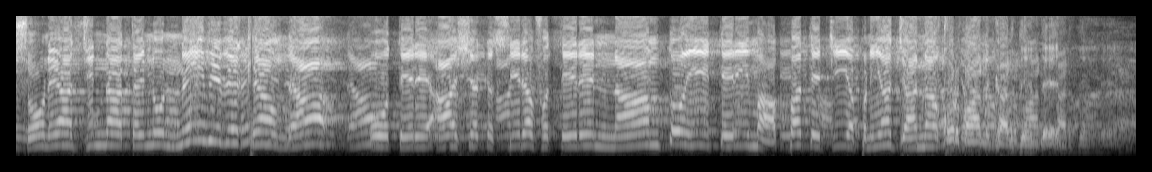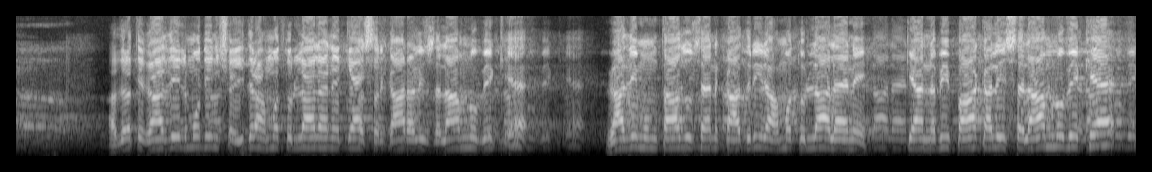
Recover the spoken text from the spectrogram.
سونیا جنہ تینو نہیں بھی ویکھیا ہوں او تیرے عاشق صرف تیرے نام تو ہی تیری محبت جی اپنیاں جانا قربان کر دیں دے حضرت غازی المدین شہید رحمت اللہ علیہ نے کیا سرکار علیہ السلام نو ویکھیا ہے غازی ممتاز حسین قادری رحمت اللہ علیہ نے کیا نبی پاک علیہ السلام نو ویکھیا ہے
